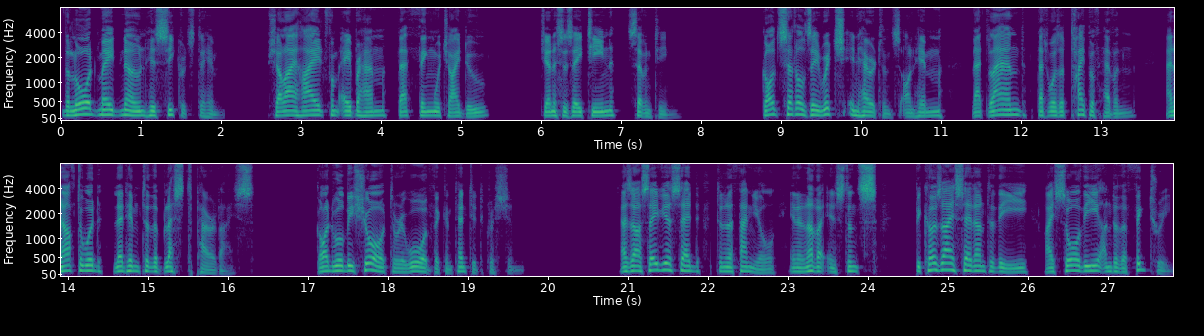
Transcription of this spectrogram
The Lord made known his secrets to him. Shall I hide from Abraham that thing which I do? Genesis 18:17. God settles a rich inheritance on him, that land that was a type of heaven, and afterward led him to the blessed paradise. God will be sure to reward the contented Christian. As our Saviour said to Nathanael in another instance, Because I said unto thee, I saw thee under the fig tree,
